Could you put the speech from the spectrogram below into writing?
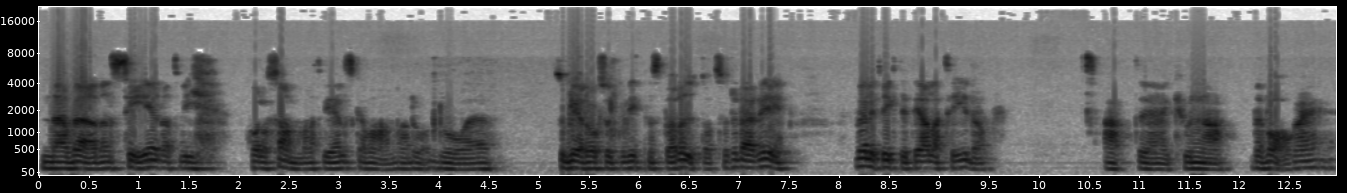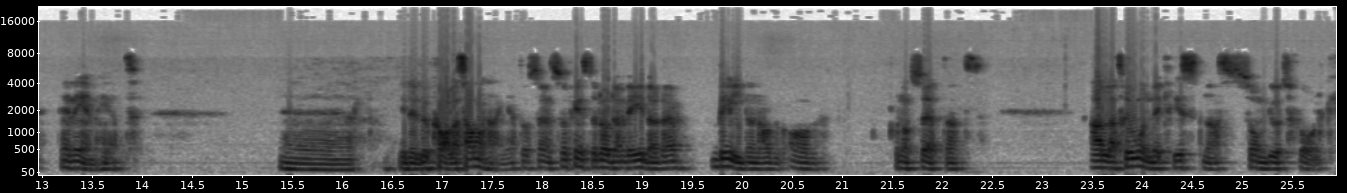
när världen ser att vi håller samman, att vi älskar varandra, då, då eh, så blir det också ett vittnesbörd utåt. Så det där är väldigt viktigt i alla tider. Att eh, kunna bevara en enhet eh, i det lokala sammanhanget. Och sen så finns det då den vidare bilden av, av på något sätt att alla troende kristna som Guds folk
